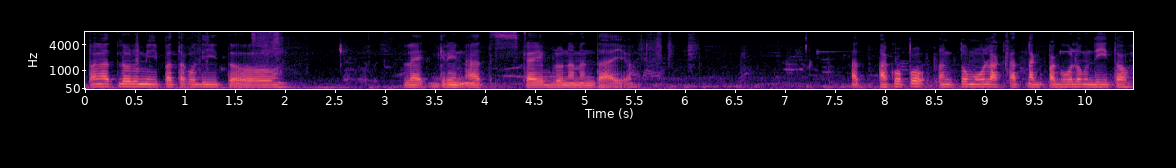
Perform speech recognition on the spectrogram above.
Pangatlo, lumipat ako dito. Light green at sky blue naman tayo. At ako po ang tumulak at nagpagulong dito.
